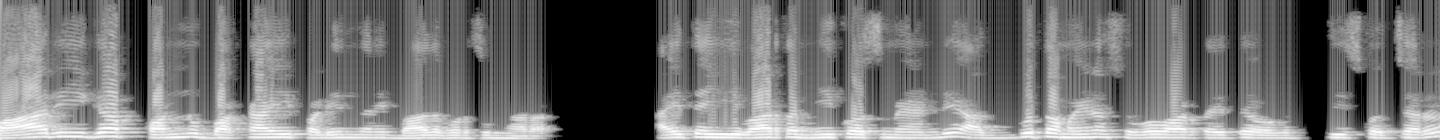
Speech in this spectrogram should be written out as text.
భారీగా పన్ను బకాయి పడిందని బాధపడుతున్నారా? అయితే ఈ వార్త మీకోసమే అండి. అద్భుతమైన శుభవార్త అయితే ఒకటి తీసుకొచ్చారు.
